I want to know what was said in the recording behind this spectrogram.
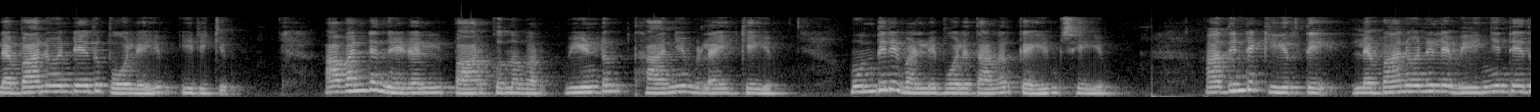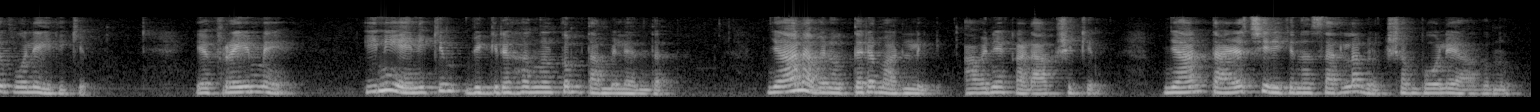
ലബാനോന്റേത് പോലെയും ഇരിക്കും. അവന്റെ നിഴലിൽ പാർക്കുന്നവർ വീണ്ടും ധാന്യം വിളയിക്കുകയും മുന്തിരിവള്ളി പോലെ തളർക്കുകയും ചെയ്യും. അതിന്റെ കീർത്തി ലബാനോനിലെ വീഞ്ഞിന്റേതുപോലെ ഇരിക്കും. എഫ്രൈമേ ഇനി എനിക്കും വിഗ്രഹങ്ങൾക്കും തമ്മിലെന്ത്? ഞാൻ അവൻ ഉത്തരമരുളി അവനെ കടാക്ഷിക്കും. ഞാൻ തഴച്ചിരിക്കുന്ന സരളവൃക്ഷം പോലെയാകുന്നു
